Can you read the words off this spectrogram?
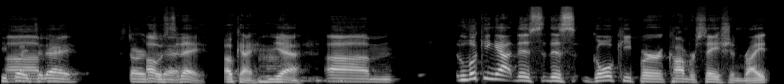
He played um, today. Started. Oh, today. today. Okay. Mm-hmm. Yeah. Um, looking at this this goalkeeper conversation, right?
